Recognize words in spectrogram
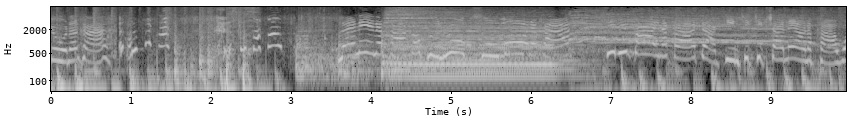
ดูนะคะ และนี่นะคะก็คือรูปซูโม่นะคะ ที่พี่ฝ้ายนะคะจากทีม Chic Chic Channel นะคะว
